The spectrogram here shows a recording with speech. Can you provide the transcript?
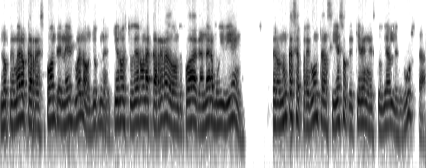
lo primero que responden es, bueno, yo quiero estudiar una carrera donde pueda ganar muy bien, pero nunca se preguntan si eso que quieren estudiar les gusta.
